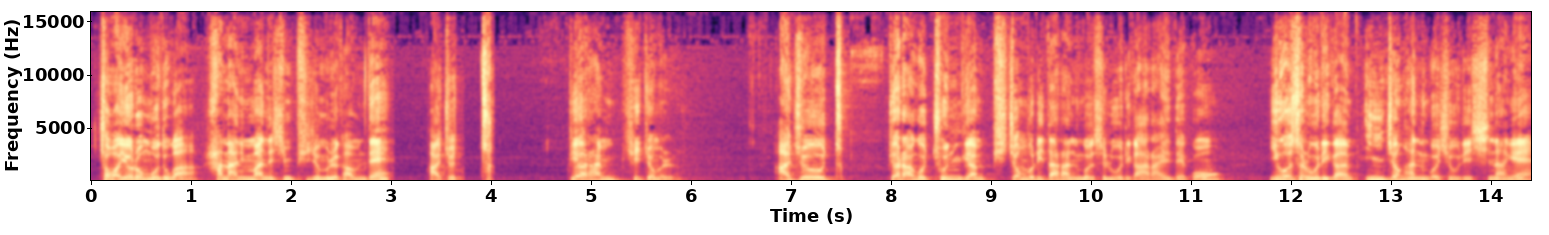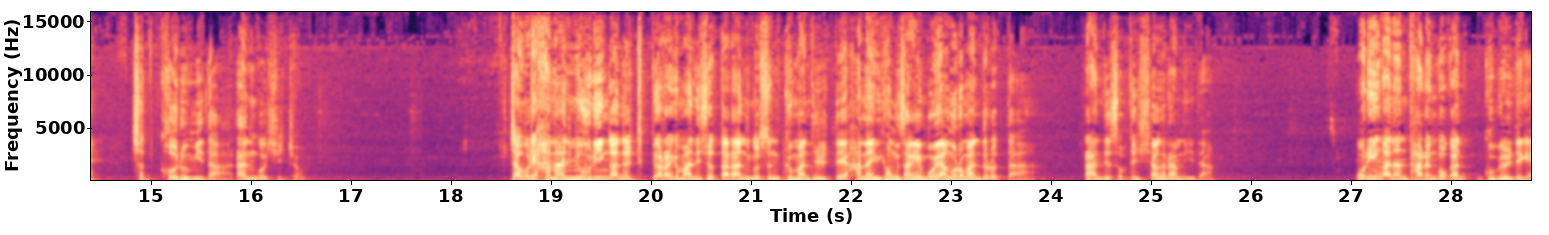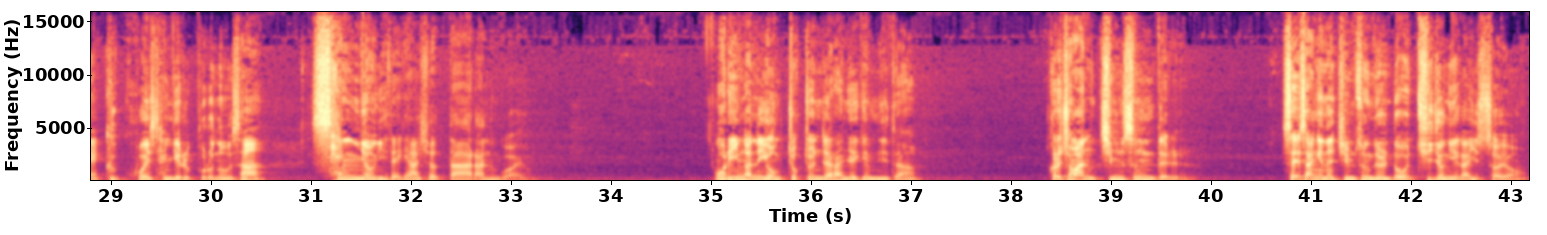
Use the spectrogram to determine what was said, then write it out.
저와 여러분 모두가 하나님 만 드신 피조물 가운데 아주 특별한 피조물 아주 특 특별하고 존귀한 피조물이다라는 것을 우리가 알아야 되고 이것을 우리가 인정하는 것이 우리 신앙의 첫 걸음이다라는 것이죠. 자, 우리 하나님이 우리 인간을 특별하게 만드셨다라는 것은 그 만들 때 하나님 형상의 모양으로 만들었다라는 데서부터 시작을 합니다. 우리 인간은 다른 것과 구별되게 그 코에 생기를 불어넣어서 생명이 되게 하셨다라는 거예요. 우리 인간은 영적 존재란 얘기입니다. 그렇지만 짐승들, 세상에 있는 짐승들도 지정의가 있어요.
